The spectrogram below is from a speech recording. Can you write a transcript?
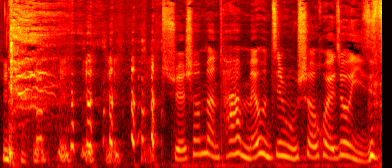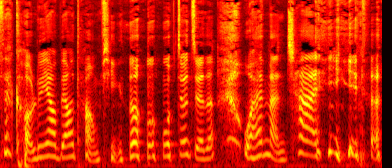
学生们他没有进入社会就已经在考虑要不要躺平了，我就觉得我还蛮诧异的。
